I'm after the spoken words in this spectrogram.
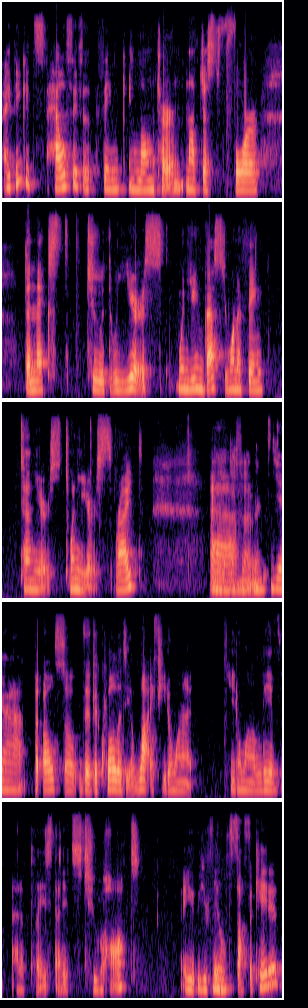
i think it's healthy to think in long term not just for the next two or three years. When you invest you want to think 10 years 20 years right? Yeah, um, definitely. yeah but also the, the quality of life. You don't want to you don't want to live at a place that it's too hot you, you feel mm. suffocated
